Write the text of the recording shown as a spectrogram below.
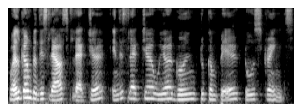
Welcome to this last lecture. In this lecture, we are going to compare two strings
